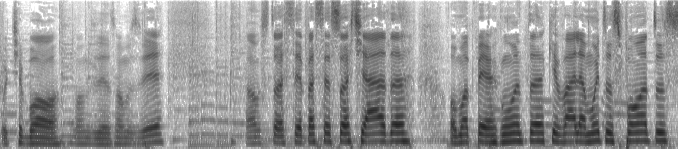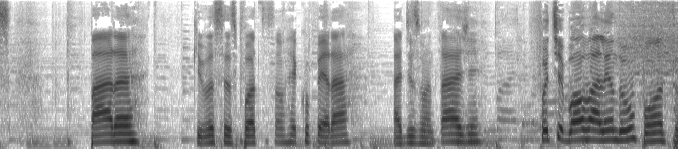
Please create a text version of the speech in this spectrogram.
Futebol. Vamos ver, vamos ver. Vamos torcer para ser sorteada uma pergunta que valha muitos pontos para que vocês possam recuperar a desvantagem. Futebol valendo um ponto.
